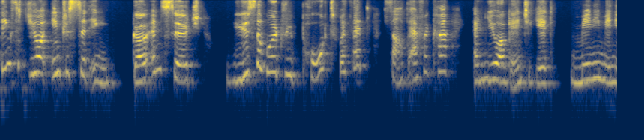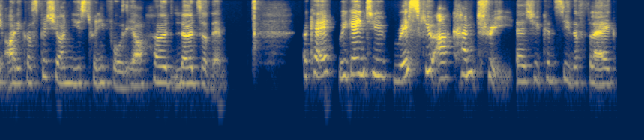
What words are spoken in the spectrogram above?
Things that you're interested in, go and search, use the word report with it, South Africa, and you are going to get many, many articles, especially on News 24. There are loads of them. Okay, we're going to rescue our country. As you can see the flag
